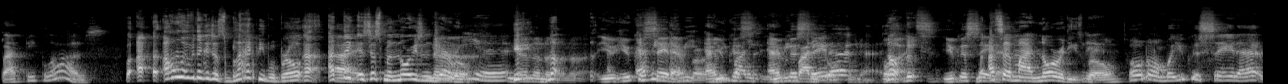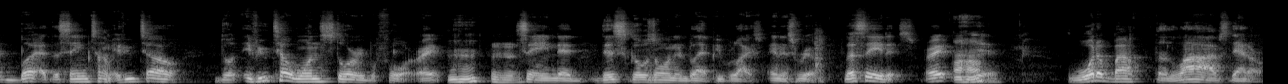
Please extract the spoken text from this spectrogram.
black people lives. But I, I don't even think it's just black people, bro. I, I think Alright. it's just minorities in No, general. Yeah. No, no, no, no, no. You you can Every- say that, every- bro. everybody- you can, everybody you can say go that, that. No, the- you can say I that. said minorities, bro. Hold on, but you could say that, but at the same time, if you tell the- if you tell one story before, right, Mm-hmm. saying that this goes on in black people lives and it's real, let's say it is, right? Uh huh. Yeah, What about the lives that are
